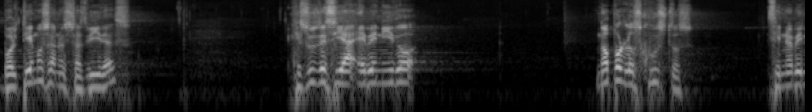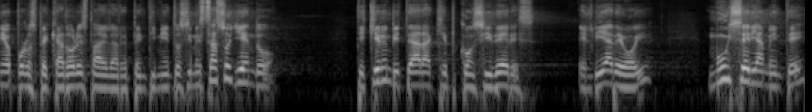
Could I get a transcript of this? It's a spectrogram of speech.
volteemos a nuestras vidas. Jesús decía, he venido no por los justos, sino he venido por los pecadores para el arrepentimiento. Si me estás oyendo, te quiero invitar a que consideres el día de hoy muy seriamente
